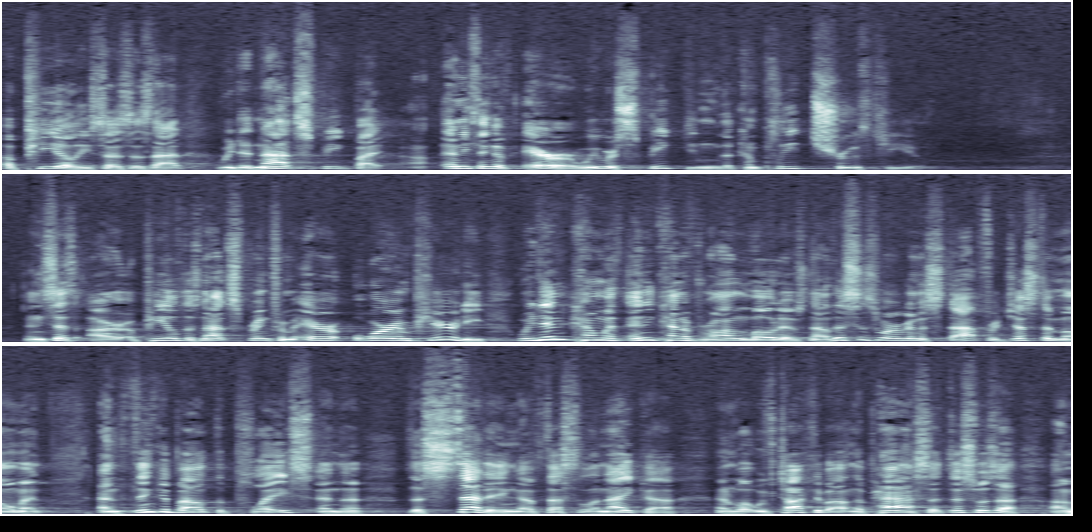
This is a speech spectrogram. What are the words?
appeal, he says, is that we did not speak by uh, anything of error. We were speaking the complete truth to you. And he says, Our appeal does not spring from error or impurity. We didn't come with any kind of wrong motives. Now, this is where we're going to stop for just a moment and think about the place and the, the setting of Thessalonica and what we've talked about in the past that this was a, a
